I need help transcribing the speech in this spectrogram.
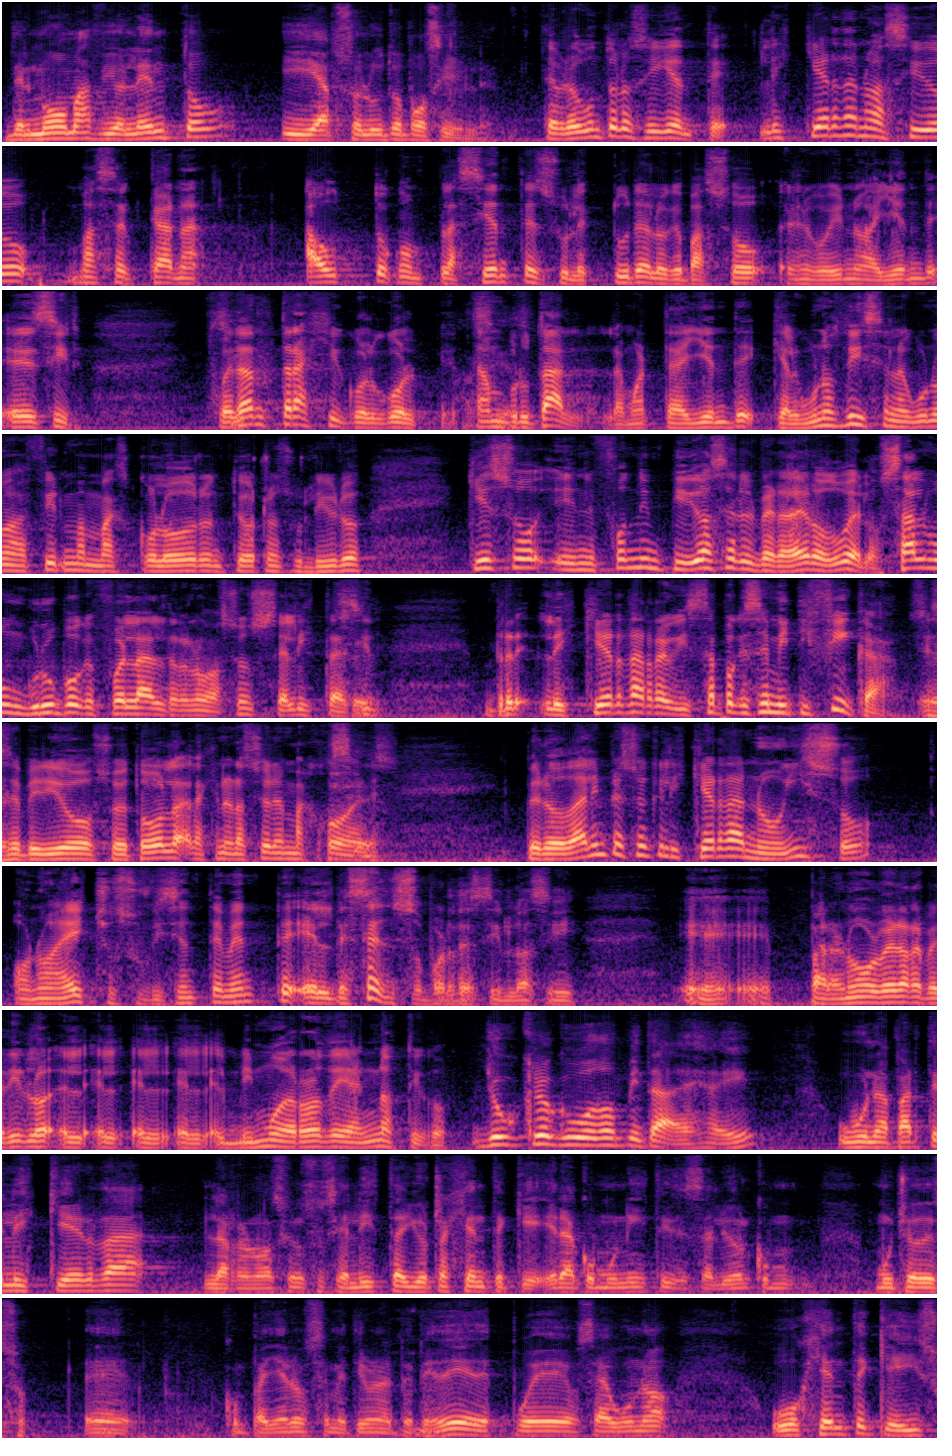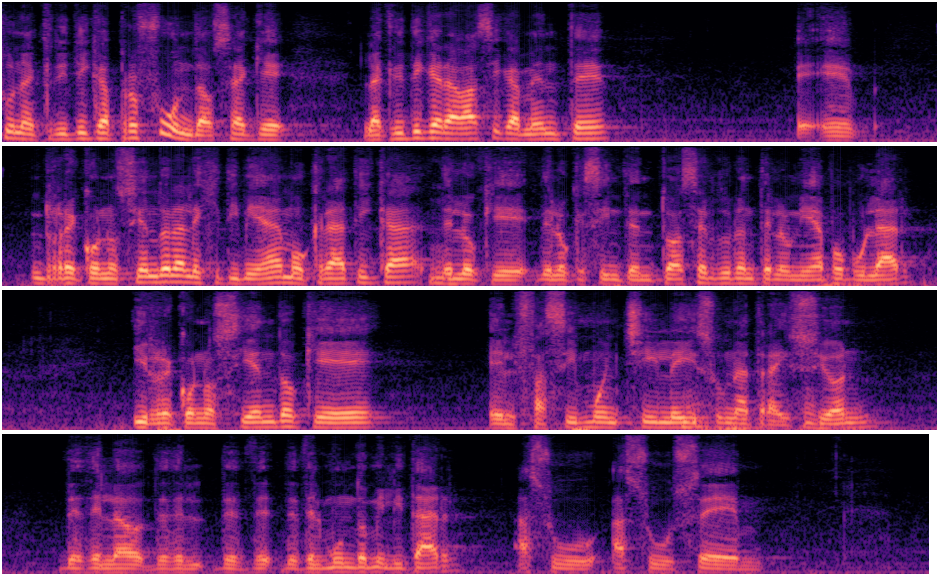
del modo más violento y absoluto posible. Te pregunto lo siguiente, ¿la izquierda no ha sido más cercana, autocomplaciente en su lectura de lo que pasó en el gobierno de Allende? Es decir, fue tan trágico el golpe, tan brutal la muerte de Allende, que algunos dicen, algunos afirman, Max Colodro, entre otros en sus libros, que eso en el fondo impidió hacer el verdadero duelo, salvo un grupo que fue la Renovación Socialista, es decir, la izquierda revisar, porque se mitifica ese periodo, sobre todo las generaciones más jóvenes. Pero da la impresión que la izquierda no hizo o no ha hecho suficientemente el descenso, por decirlo así, eh, eh, para no volver a repetir el, mismo error de diagnóstico. Yo creo que hubo dos mitades ahí. Hubo una parte de la izquierda, la renovación socialista, y otra gente que era comunista y se salió, muchos de esos eh, compañeros se metieron al PPD después, o sea, uno hubo gente que hizo una crítica profunda, o sea que la crítica era básicamente eh, eh, reconociendo la legitimidad democrática de lo, que, de lo que se intentó hacer durante la Unidad Popular y reconociendo que el fascismo en Chile hizo una traición desde, desde, el mundo militar a, su, a, sus,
